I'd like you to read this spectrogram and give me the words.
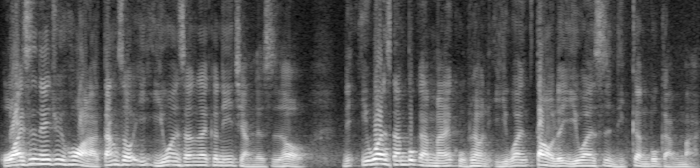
我还是那句话啦，当时候一一万三在跟你讲的时候，你一万三不敢买股票，你一万到了一万四，你更不敢买。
